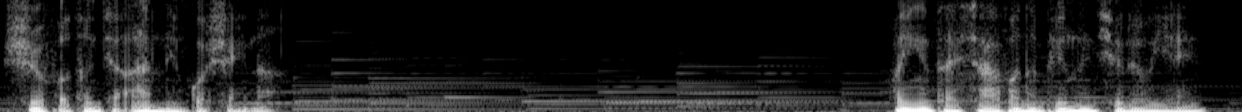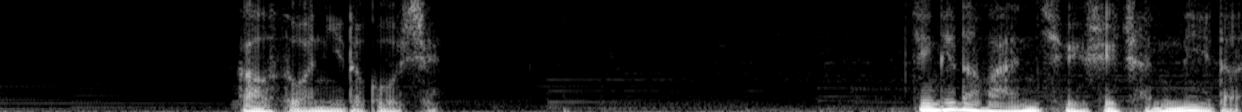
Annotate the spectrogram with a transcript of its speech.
是否曾经暗恋过谁呢？欢迎在下方的评论区留言，告诉我你的故事。今天的晚曲是陈粒的《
